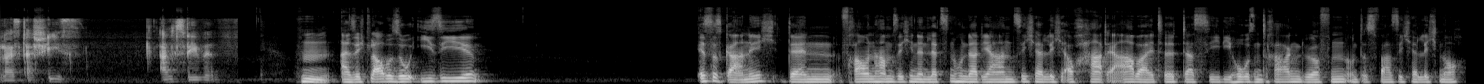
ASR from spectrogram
läuft da schief? Alles Liebe. Hm, also ich glaube, so easy ist es gar nicht, denn Frauen haben sich in den letzten 100 Jahren sicherlich auch hart erarbeitet, dass sie die Hosen tragen dürfen und es war sicherlich noch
